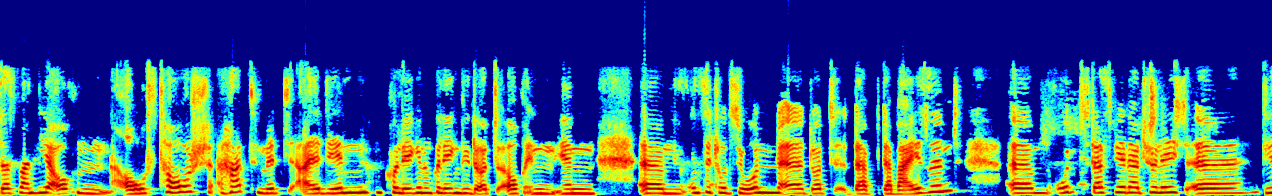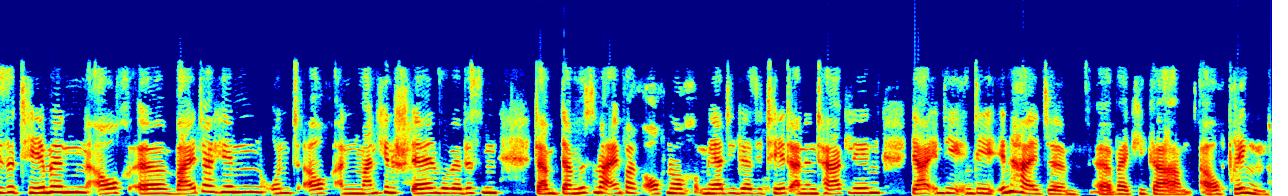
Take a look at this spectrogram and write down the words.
dass man hier auch einen Austausch hat mit all den Kolleginnen und Kollegen, die dort auch in ihren ähm, Institutionen äh, dort da, dabei sind. Ähm, und dass wir natürlich äh, diese Themen auch äh, weiterhin und auch an manchen Stellen, wo wir wissen, da, da müssen wir einfach auch noch mehr Diversität an den Tag legen, ja, in die, in die Inhalte äh, bei Kika auch bringen.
